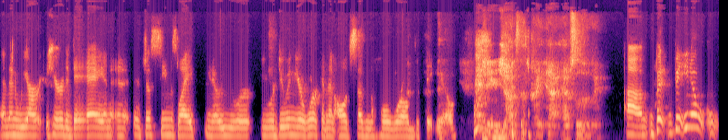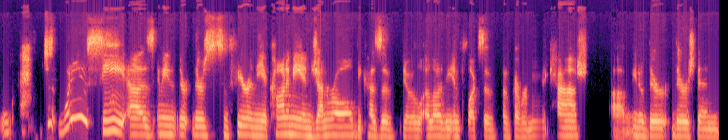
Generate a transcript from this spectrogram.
And then we are here today, and it, it just seems like you know you were you were doing your work, and then all of a sudden the whole world looked at you. Change us. That's right. Yeah, absolutely. Um, but but you know, just what do you see as? I mean, there, there's some fear in the economy in general because of you know a lot of the influx of, of government cash. Um, you know, there there's been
